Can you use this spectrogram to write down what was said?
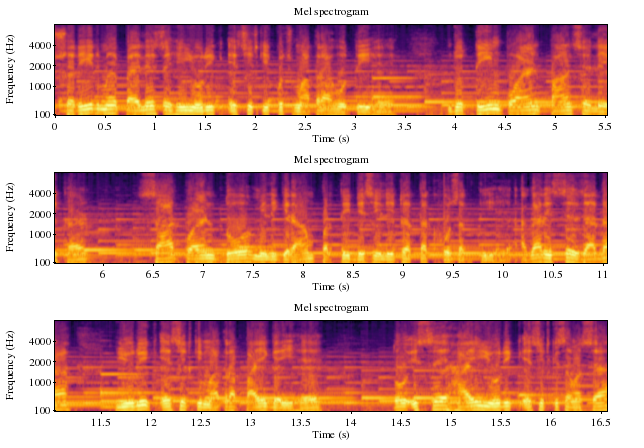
शरीर में पहले से ही यूरिक एसिड की कुछ मात्रा होती है, जो 3.5 से लेकर 7.2 मिलीग्राम प्रति डेसीलीटर तक हो सकती है। अगर इससे ज़्यादा यूरिक एसिड की मात्रा पाई गई है तो इससे हाई यूरिक एसिड की समस्या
